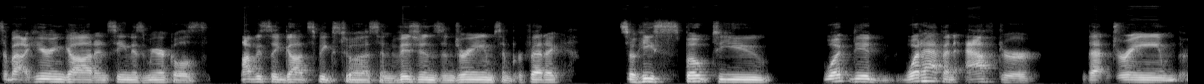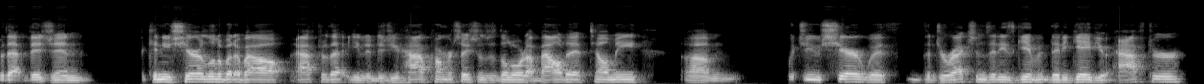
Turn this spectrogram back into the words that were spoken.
it's about hearing God and seeing his miracles. Obviously, God speaks to us in visions and dreams and prophetic. So he spoke to you. What did what happened after that dream or that vision? can you share a little bit about after that? You know, did you have conversations with the Lord about it? Tell me. Um, would you share with the directions that He's given that He gave you after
